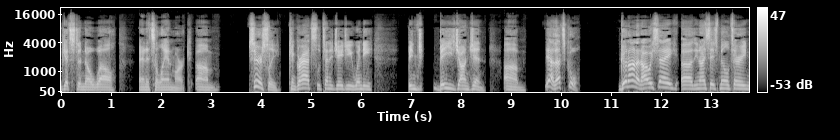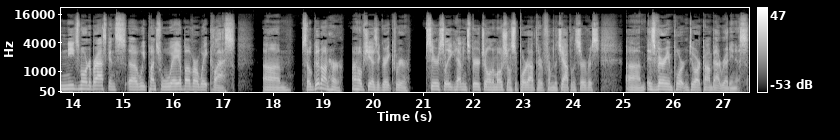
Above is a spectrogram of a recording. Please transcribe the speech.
gets to know well, and it's a landmark. Um, seriously, congrats, Lieutenant JG Wendy Bijanjin. Um, yeah, that's cool. Good on it. I always say uh, the United States military needs more Nebraskans. Uh, we punch way above our weight class. Um, so good on her. I hope she has a great career seriously, having spiritual and emotional support out there from the chaplain service um, is very important to our combat readiness.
